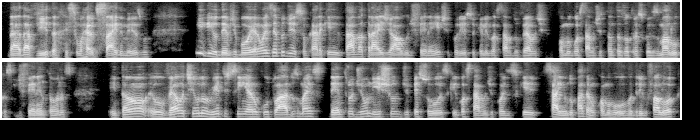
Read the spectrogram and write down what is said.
da, da vida, esse wild side mesmo. E, e, o David Bowie era um exemplo disso, um cara que estava atrás de algo diferente, por isso que ele gostava do Velvet, como eu gostava de tantas outras coisas malucas, diferentonas. Então, o Velvet e o Lou Reed, sim, eram cultuados, mas dentro de um nicho de pessoas que gostavam de coisas que saíam do padrão. Como o Rodrigo falou,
